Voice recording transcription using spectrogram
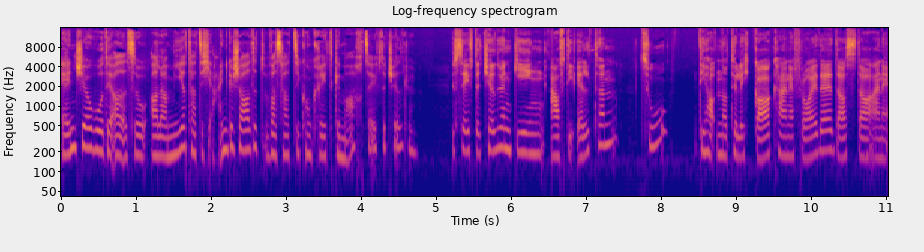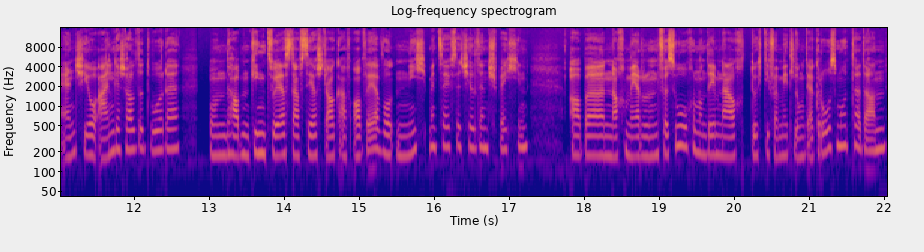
NGO wurde also alarmiert, hat sich eingeschaltet. Was hat sie konkret gemacht, Save the Children? Save the Children ging auf die Eltern zu. Die hatten natürlich gar keine Freude, dass da eine NGO eingeschaltet wurde und haben, gingen zuerst auf sehr stark auf Abwehr, wollten nicht mit Save the Children sprechen. Aber nach mehreren Versuchen und eben auch durch die Vermittlung der Großmutter dann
